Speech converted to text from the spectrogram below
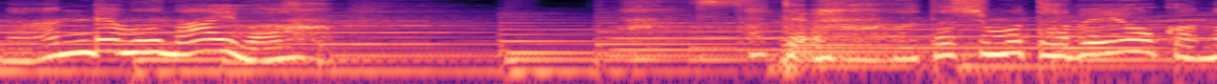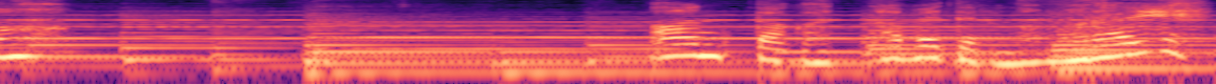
なんでもないわ。さて私も食べようかな。あんたが食べてるのもらい。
